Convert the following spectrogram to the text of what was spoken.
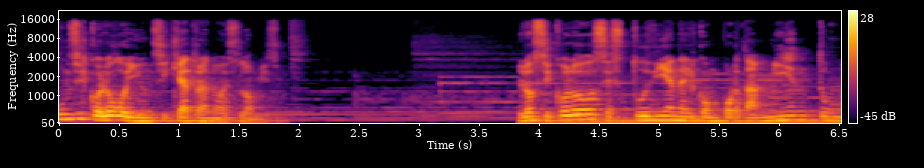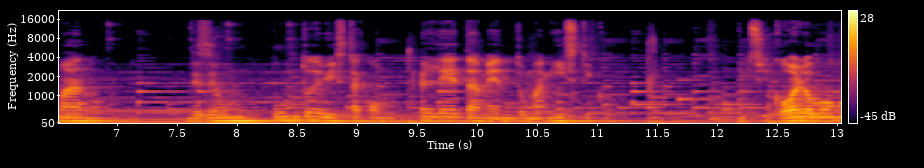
un psicólogo y un psiquiatra no es lo mismo. Los psicólogos estudian el comportamiento humano desde un punto de vista completamente humanístico. Un psicólogo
